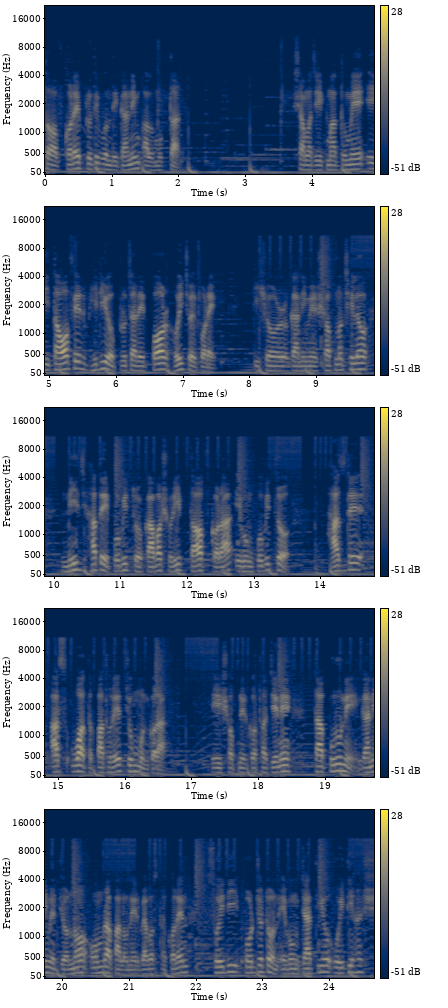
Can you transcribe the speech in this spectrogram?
তাওয়াফ করে প্রতিবন্ধী গানিম আল মুফতার সামাজিক মাধ্যমে এই তাওয়াফের ভিডিও প্রচারের পর হইচই পড়ে। কিশোর গানিমের স্বপ্ন ছিল নিজ হাতে পবিত্র কাবা শরীফ তাওয়াফ করা এবং পবিত্র হাজরে আসওয়াত পাথরে চুম্বন করা। এই স্বপ্নের কথা জেনে তা পূরণে গানিমের জন্য ওমরা পালনের ব্যবস্থা করেন সৌদি পর্যটন এবং জাতীয় ঐতিহ্য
